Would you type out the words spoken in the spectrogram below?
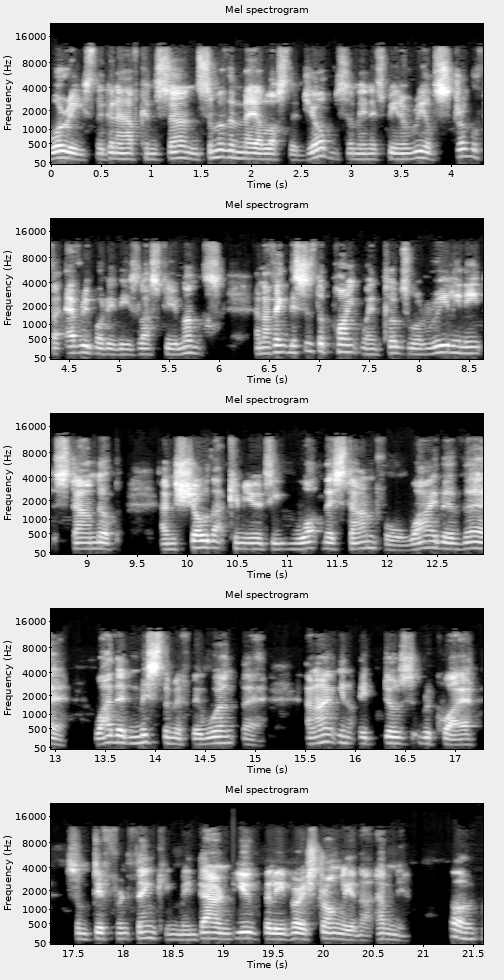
worries, they're going to have concerns. Some of them may have lost their jobs. I mean, it's been a real struggle for everybody these last few months. And I think this is the point when clubs will really need to stand up and show that community what they stand for, why they're there, why they'd miss them if they weren't there. And I, you know, it does require some different thinking. I mean, Darren, you believe very strongly in that, haven't you? Oh,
